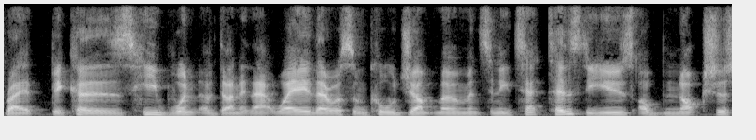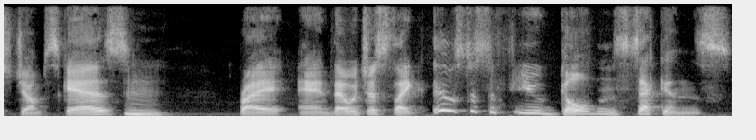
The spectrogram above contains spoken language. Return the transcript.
right? Because he wouldn't have done it that way. There were some cool jump moments, and he t- tends to use obnoxious jump scares, Mm. Right? And there were just like it was just a few golden seconds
